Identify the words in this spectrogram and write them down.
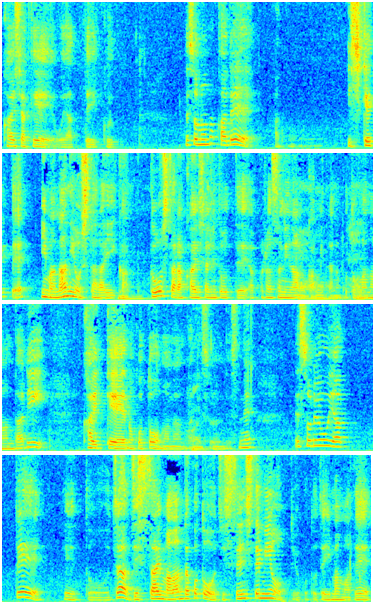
会社経営をやっていく。でその中であの意思決定今何をしたらいいか、うん。どうしたら会社にとってプラスになるかみたいなことを学んだり、会計のことを学んだりするんですね。でそれをやって、えー、とじゃあ実際学んだことを実践してみようということで今まで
